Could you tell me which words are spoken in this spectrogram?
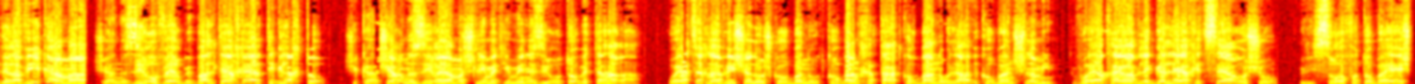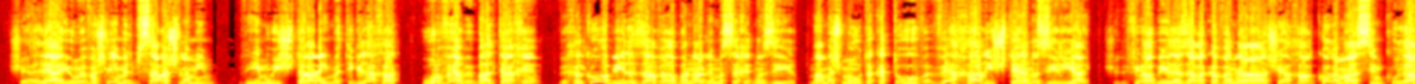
דרב איכא אמר שהנזיר עובר בבל תאחר תגלחתו. שכאשר הנזיר היה משלים את ימי נזירותו בטהרה, הוא היה צריך להביא שלוש קורבנות, קורבן חטאת, קורבן עולה וקורבן שלמים. והוא היה חייב לגלח את שיער ראשו, ולשרוף אותו באש, שעליה היו מבשלים את בשר השלמים. ואם הוא ישתה עם התגלחת, הוא עובר בבל תאחר. וחלקו רבי אלעזר ורבנן במסכת נזיר, מה משמעות הכתוב ואחר ישתה הנזיר יין. שלפי רבי אלעזר הכוונה שאחר כל המעשים כולם,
